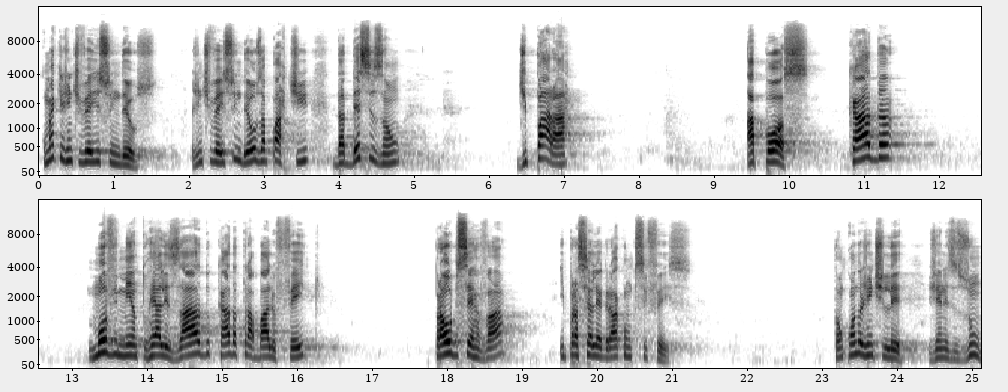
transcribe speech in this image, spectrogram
Como é que a gente vê isso em Deus? A gente vê isso em Deus a partir da decisão de parar após cada movimento realizado, cada trabalho feito, para observar e para se alegrar com o que se fez. Então, quando a gente lê Gênesis 1,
